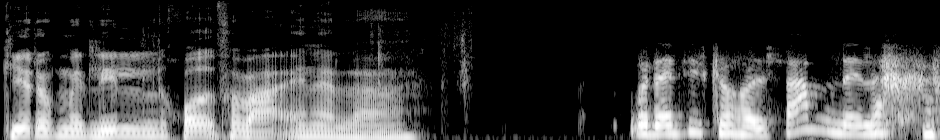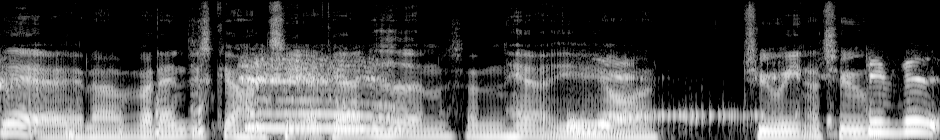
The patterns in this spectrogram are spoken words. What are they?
Giver du dem et lille råd på vejen, eller? Hvordan de skal holde sammen, eller? ja, eller hvordan de skal håndtere kærligheden sådan her i ja, år 2021? Det ved,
